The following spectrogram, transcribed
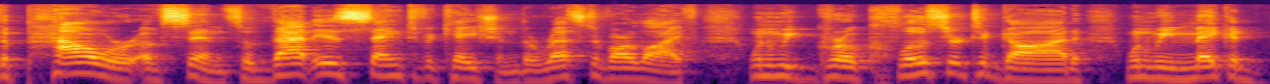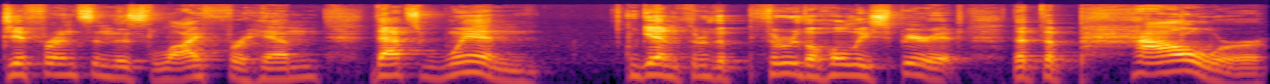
the power of sin. So that is sanctification, the rest of our life. When we grow closer to God, when we make a difference in this life for Him, that's when again through the through the holy spirit that the power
